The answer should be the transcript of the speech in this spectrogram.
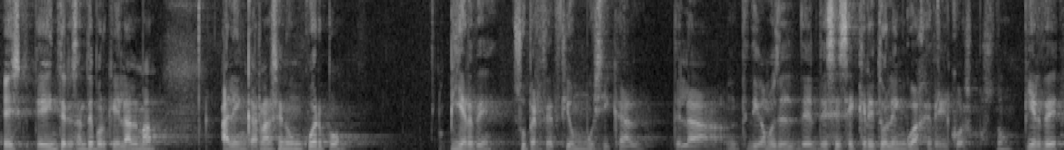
Es interesante porque el alma, al encarnarse en un cuerpo, pierde su percepción musical de, la, digamos, de, ese secreto lenguaje del cosmos. ¿no? Pierde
